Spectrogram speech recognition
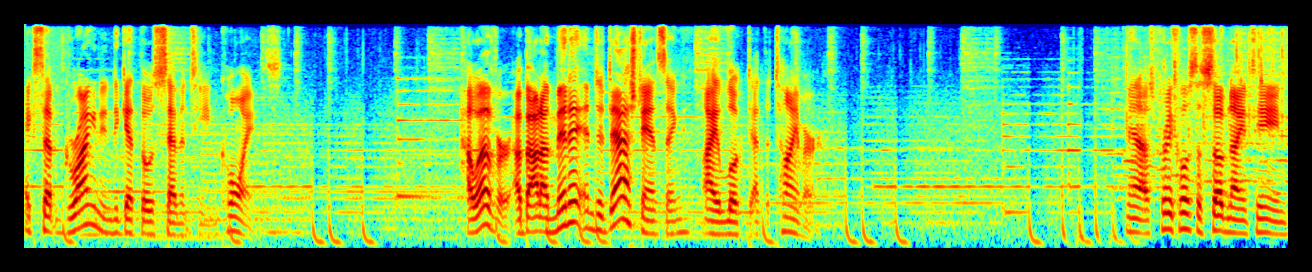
except grinding to get those 17 coins. However, about a minute into dash dancing, I looked at the timer. Man, I was pretty close to sub 19.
